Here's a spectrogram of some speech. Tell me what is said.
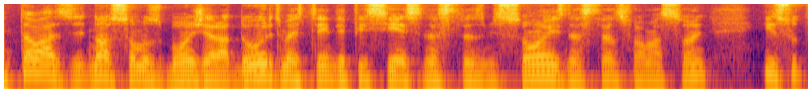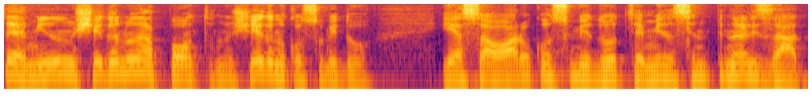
Então, as, nós somos bons geradores, mas tem deficiência nas transmissões, nas transformações. Isso termina não chegando na ponta, não chega no consumidor. E essa hora o consumidor termina sendo penalizado.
